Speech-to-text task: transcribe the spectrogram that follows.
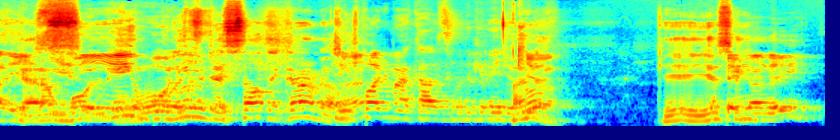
Aí Cara, um sim, bolinho, um hein? bolinho de salta e caramel. A gente pode marcar semana que vem de Aqui, novo? ó. Que isso, hein? Pegando aí?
